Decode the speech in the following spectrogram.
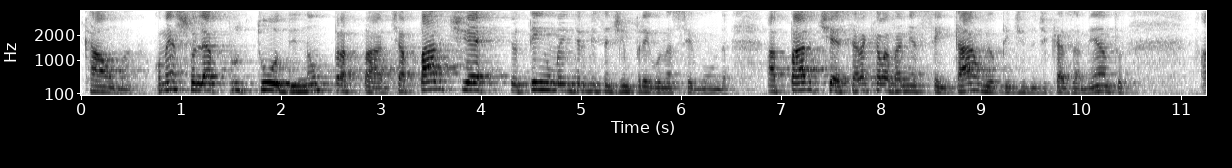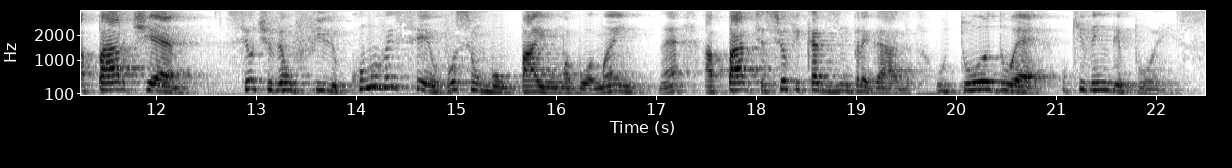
Calma, comece a olhar para o todo e não para a parte. A parte é, eu tenho uma entrevista de emprego na segunda. A parte é, será que ela vai me aceitar o meu pedido de casamento? A parte é, se eu tiver um filho, como vai ser? Eu vou ser um bom pai ou uma boa mãe? Né? A parte é, se eu ficar desempregado. O todo é, o que vem depois?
